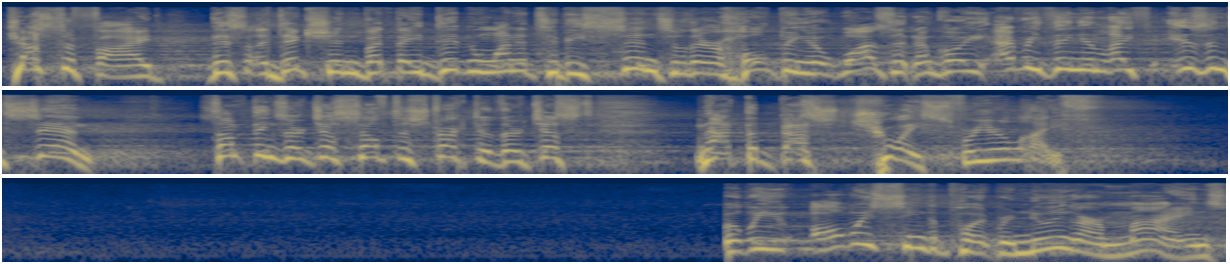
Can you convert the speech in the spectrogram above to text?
justified this addiction, but they didn't want it to be sin, so they're hoping it wasn't. I'm going, everything in life isn't sin. Some things are just self destructive, they're just not the best choice for your life. But we always seem to put renewing our minds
